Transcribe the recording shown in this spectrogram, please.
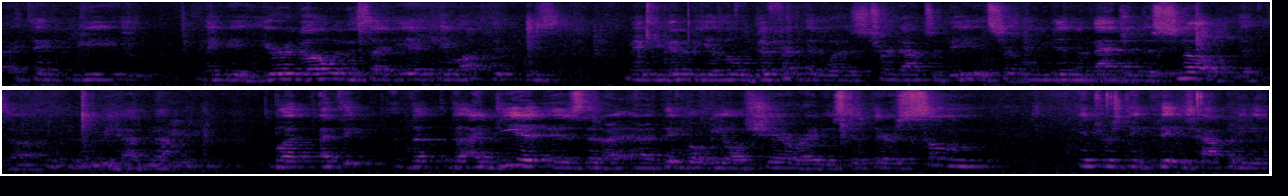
I think we, maybe a year ago when this idea came up, it was maybe gonna be a little different than what it's turned out to be. And certainly we didn't imagine the snow that, uh, we have now. But I think the, the idea is that, I- and I think what we all share, right, is that there's some interesting things happening in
